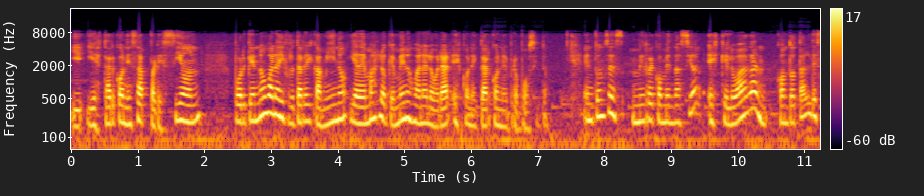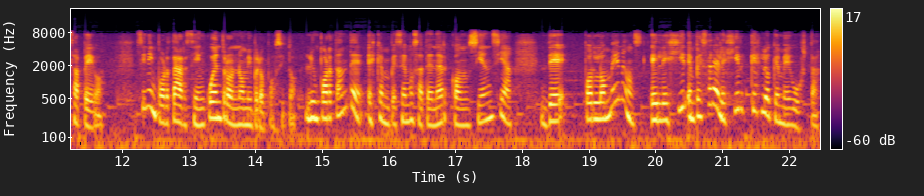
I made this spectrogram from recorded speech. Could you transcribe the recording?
y, estar con esa presión porque no van a disfrutar del camino y además lo que menos van a lograr es conectar con el propósito. Entonces, mi recomendación es que lo hagan con total desapego, sin importar si encuentro o no mi propósito. Lo importante es que empecemos a tener conciencia de por lo menos elegir, empezar a elegir qué es lo que me gusta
